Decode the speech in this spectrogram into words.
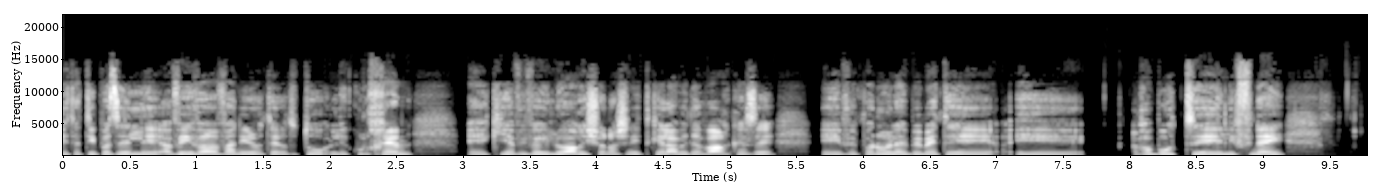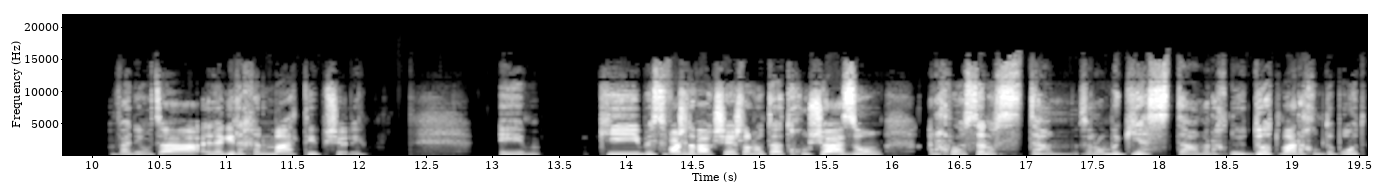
את הטיפ הזה לאביבה, ואני נותנת אותו לכולכן, אה, כי אביבה היא לא הראשונה שנתקלה בדבר כזה, אה, ופנו אליי באמת רבות לפני, ואני רוצה להגיד לכם מה הטיפ שלי. כי בסופו של דבר, כשיש לנו את התחושה הזו, אנחנו, זה לא סתם, זה לא מגיע סתם, אנחנו יודעות מה אנחנו מדברות.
